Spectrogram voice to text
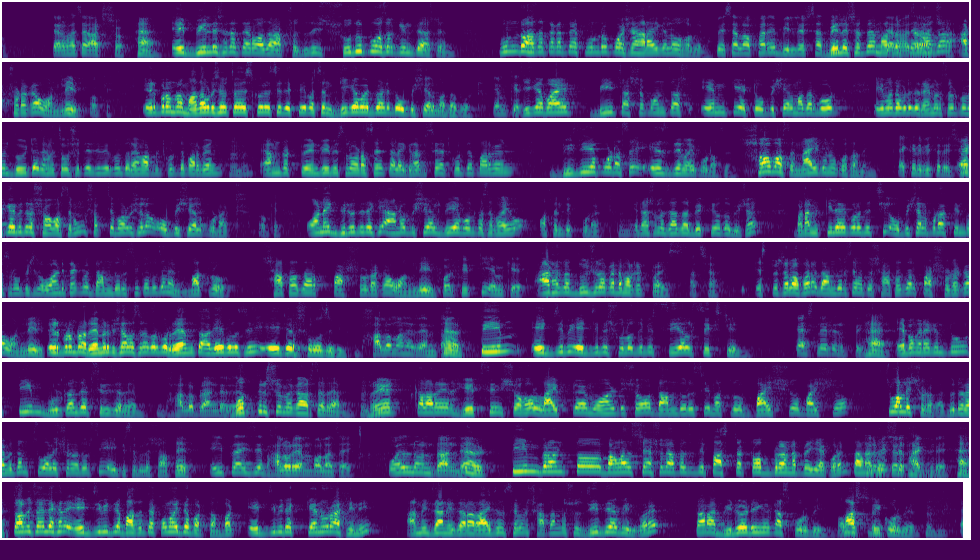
তেরো হাজার আটশো। হ্যাঁ এই বিল্ডের সাথে তেরো হাজার আটশো। যদি শুধু প্রসেসর কিনতে আসেন পনেরো হাজার টাকাতে পনেরো পয়সা হারাই গেলেও হবে না। স্পেশাল অফারে বিলের সাথে বিলের সাথে মাত্র তেরো হাজার আটশো। টাকা অনলি ওকে এরপর আমরা মাদারবোর্ড হিসেবে চয়েস করেছি দেখতেই পাচ্ছেন গিগাবাইট ব্র্যান্ডের official motherboard MK Gigabyte B চারশো পঞ্চাশ এম কে একটু অফিসিয়াল মাদারবোর্ড এই মাদারবোর্ডে র্যামের স্লট পাবেন দুইটা যেখানে চৌষট্টি জিবি পর্যন্ত র্যাম আপডেট করতে পারবেন। M dot two NVMe slot আছে চাইলে গ্রাফিক্স অ্যাড করতে পারবেন। বিজিএ পোর্ট আছে এইচডিএমআই পোর্ট আছে সব আছে নাই কোনো কথা নেই। একের ভিতরে একের ভিতরে সব আছে এবং সবচেয়ে বড় বিষয় হলো অফিসিয়াল প্রোডাক্ট ওকে। অনেক ভিডিওতে দেখি আনঅফিসিয়াল দিয়ে বলতেছে ভাই অথেন্টিক প্রোডাক্ট এটা আসলে যা যার ব্যক্তিগত বিষয় বাট আমি ক্লিয়ার করে দিচ্ছি অফিসিয়াল প্রোডাক্ট তিন বছর অফিসিয়াল ওয়ারেন্টি থাকবে দাম ধরেছি কত জানেন? মাত্র সাত হাজার পাঁচশো টাকা ওয়ান লিভ ফোর ফিফটি এম কে আট হাজার দুইশো টাকা মার্কেট প্রাইস আচ্ছা। স্পেশাল অফারে দাম ধরেছে মাত্র সাত হাজার পাঁচশো টাকা ওয়ান লিভ এরপর আমরা র্যামের বিষয়ে আলোচনা করব। র্যাম তো আগেই বলেছি এইট এর ষোলো জিবি ভালো মানের র্যাম হ্যাঁ Team eight GB eight GB ষোলো GB CL sixteen. Cache latency. হ্যাঁ এবং এটা কিন্তু টিম সিরিজের র্যাম। ভালো ব্র্যান্ডের বত্রিশশো মেগাহার্সের র্যাম। রেড কালারের সহ লাইফ টাইম ওয়ারেন্টি সহ দাম ধরেছি মাত্র বাইশশো বাইশশো চুয়াল্লিশশো টাকা। দুটো র্যামের দাম চুয়াল্লিশশো টাকা ধরছি এই পিসিবিলের সাথে। এই প্রাইসে ভালো র্যাম বলা যায়। ওয়েল নন ব্র্যান্ডের হ্যাঁ টিম ব্র্যান্ড তো বাংলাদেশে আসলে আপনার যদি পাঁচটা টপ ব্র্যান্ড আপনি ইয়ে করেন তার মধ্যে থাকবে। থাকবে। হ্যাঁ তো আমি চাইলে এখানে এইট জিবি দিয়ে বাজেটটা কমাইতে পারতাম বাট এইট জিবিটা কেন রাখিনি? আমি জানি যারা রাইজেন সেভেন সাতান্নশো জি দিয়ে বিল করে তারা ভিডিও এডিং এর কাজ করবেই মাস্ট বি করবেন।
